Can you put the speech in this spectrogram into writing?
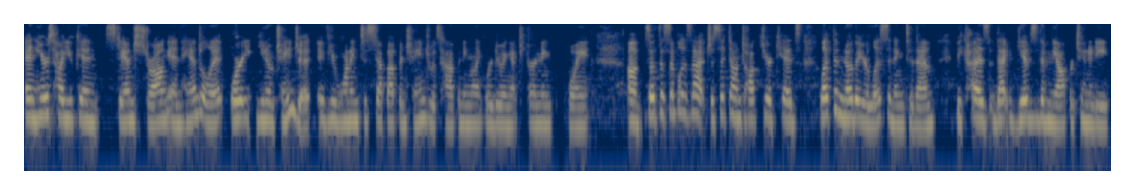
And here's how you can stand strong and handle it or, you know, change it if you're wanting to step up and change what's happening, like we're doing at Turning Point. Um, so it's as simple as that. Just sit down, talk to your kids, let them know that you're listening to them because that gives them the opportunity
